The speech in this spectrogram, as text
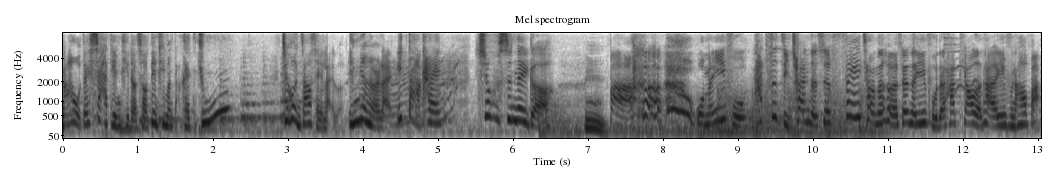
然后我在下电梯的时候，电梯门打开，啾，结果你知道谁来了？迎面而来，一打开就是那个。嗯，把我们衣服他自己穿的是非常的合身的衣服的，他挑了他的衣服，然后把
